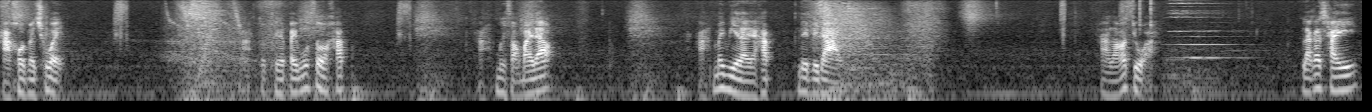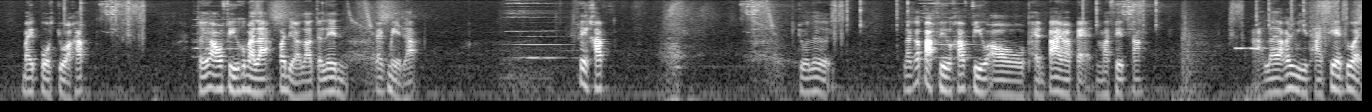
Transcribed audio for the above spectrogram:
หาคนมาช่วย จบเธอไปมุกโซครับอะมือสองใบแล้วอะไม่มีอะไรนะครับ เล่นไม่ได้อะเราก็จั่ว แล้วก็ใช้ใบโปรดจั่วครับตัวนี้เอาฟิลขึ้นมาแล้วเพราะเดี๋ยวเราจะเล่นแบ็กเมดแล้วเฟกครับจั่วเลย แล้วก็ปักฟิลครับฟิลเอาแผ่นป้ายมาแปะมาเซตนะอะแล้วเราก็มีทานเซียนด้วย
